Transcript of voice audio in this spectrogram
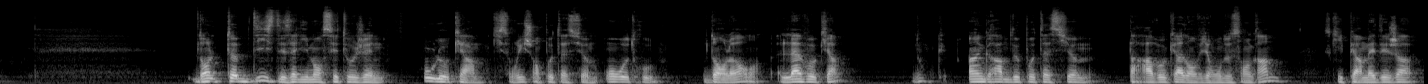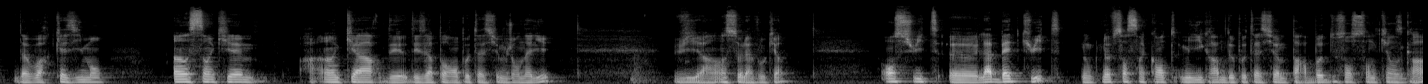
Dans le top 10 des aliments cétogènes ou low carb qui sont riches en potassium, on retrouve dans l'ordre l'avocat, donc 1 g de potassium par avocat d'environ 200 g, ce qui permet déjà d'avoir quasiment un cinquième à un quart des, apports en potassium journaliers via un seul avocat. Ensuite, euh, la bête cuite, donc 950 mg de potassium par botte de 175 g.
